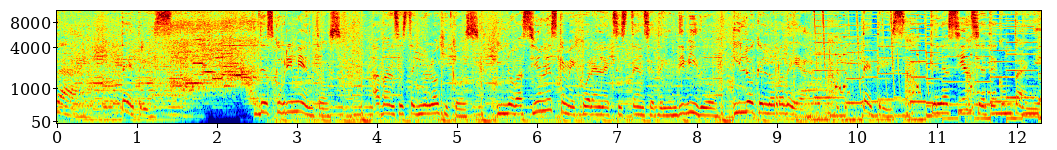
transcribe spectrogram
a Tetris. Descubrimientos, avances tecnológicos, innovaciones que mejoran la existencia del individuo y lo que lo rodea. Tetris, que la ciencia te acompañe.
